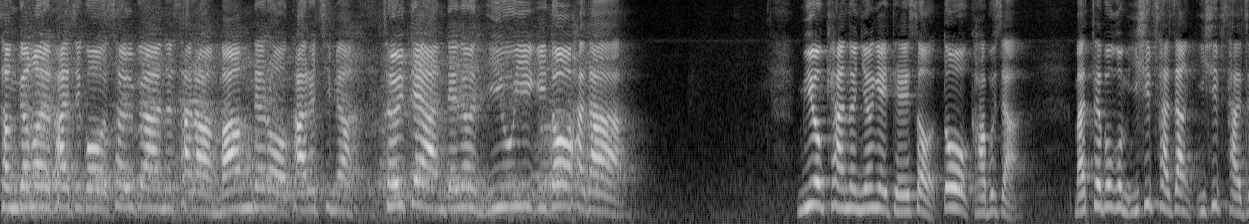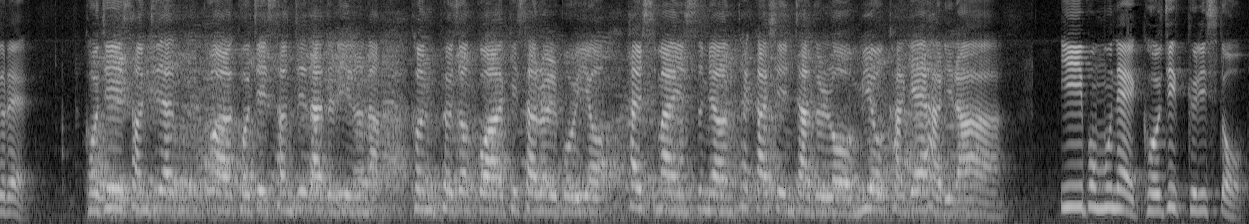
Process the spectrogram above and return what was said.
성경을 가지고 설교하는 사람 마음대로 가르치면 절대 안 되는 이유이기도 하다. 미혹해 하는 영에 대해서 또 가보자. 마태복음 24장 24절에 거짓 선지자들과 거짓 선지자들이 일어나 큰 표적과 기사를 보이어 할 수만 있으면 택하신 자들로 미혹하게 하리라. 이 본문의 거짓 그리스도,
